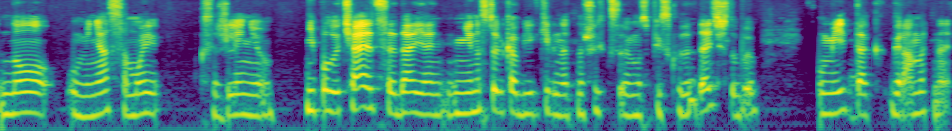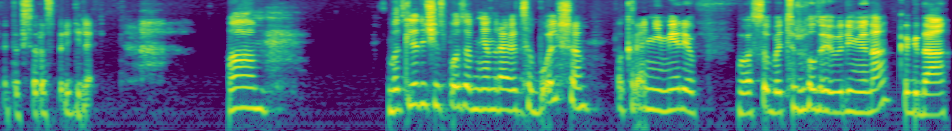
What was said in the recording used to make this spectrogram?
но у меня самой, к сожалению, не получается, да, я не настолько объективно отношусь к своему списку задач, чтобы уметь так грамотно это все распределять. А, вот следующий способ мне нравится больше, по крайней мере, в особо тяжелые времена, когда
